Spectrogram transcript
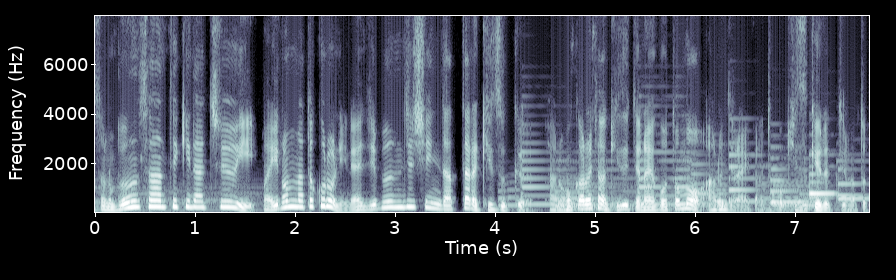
その分散的な注意、まあ、いろんなところにね、自分自身だったら気づく、あの他の人が気づいてないこともあるんじゃないかとこう気づけるっていうのと、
